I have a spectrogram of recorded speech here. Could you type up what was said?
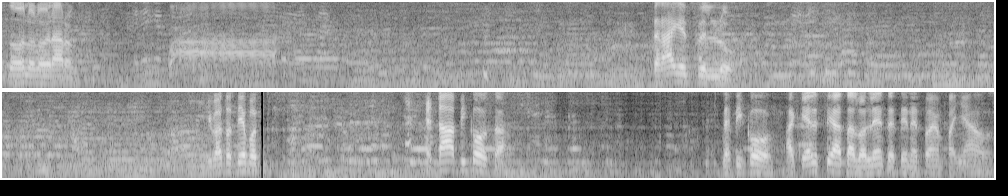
Todos lo lograron. Tráguenselo. ¿Y cuánto tiempo? Estaba picosa. Le picó. Aquel sí hasta los lentes tiene todo empañado.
